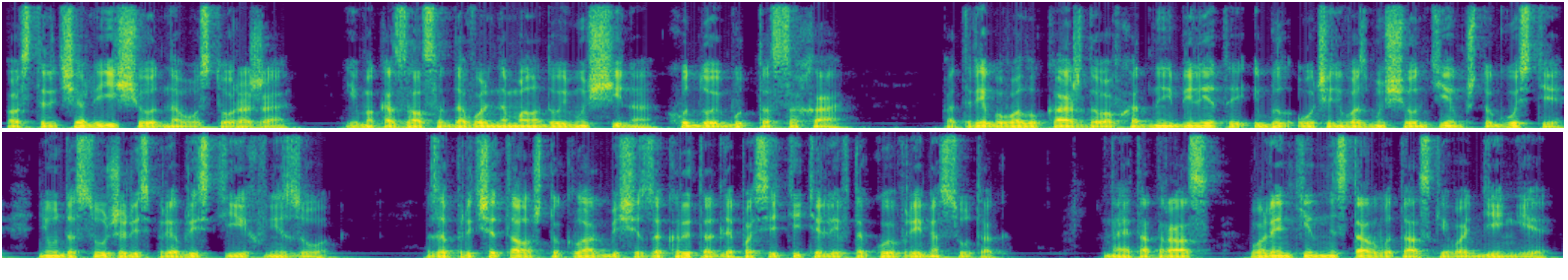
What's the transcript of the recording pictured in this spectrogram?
повстречали еще одного сторожа. Им оказался довольно молодой мужчина, худой, будто саха. Потребовал у каждого входные билеты и был очень возмущен тем, что гости не удосужились приобрести их внизу. Запричитал, что кладбище закрыто для посетителей в такое время суток. На этот раз Валентин не стал вытаскивать деньги,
